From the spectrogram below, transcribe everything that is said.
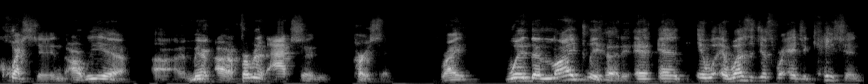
questioned. Are we a, a, affirmative action person, right? When the likelihood, and, and it, it wasn't just for education,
